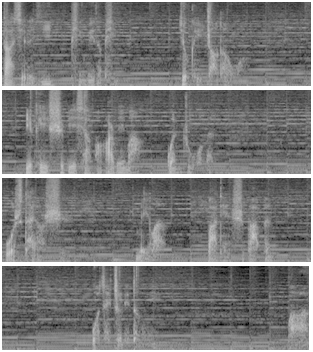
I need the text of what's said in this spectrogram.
大写的“一”品味的“品”，就可以找到我。也可以识别下方二维码关注我们。我是太阳石，每晚八点十八分。我在这里等你，晚安。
